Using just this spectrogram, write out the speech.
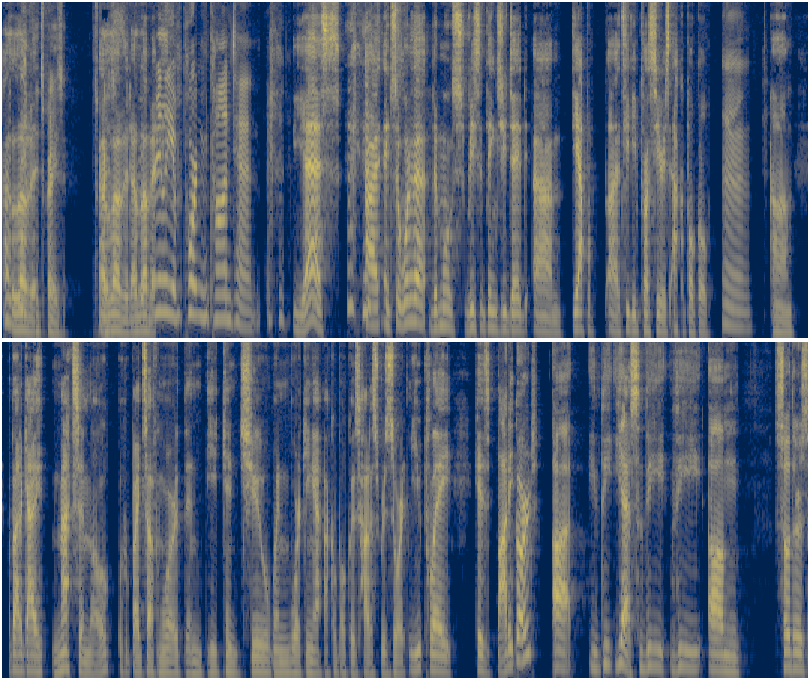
I love it. it's crazy. It's I love it. I love it. really important content. Yes. uh, and so one of the, the most recent things you did, um, the Apple uh, TV Plus series Acapulco, Mm. um, about a guy, Maximo, who bites off more than he can chew when working at Acapulco's hottest resort. You play his bodyguard. Uh the yes, the the um so there's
